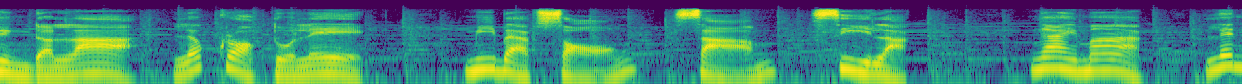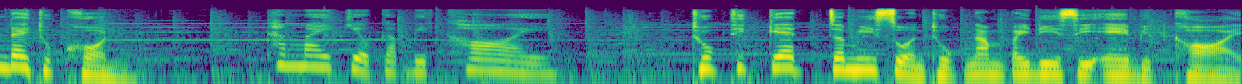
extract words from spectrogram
1 ดอลลาร์ แล้วกรอกตัวเลข มีแบบ 2 3 4 หลัก ง่ายมาก เล่นได้ทุกคน ทำไมเกี่ยวกับ Bitcoin ทุกทิกเก็ตจะมีส่วนถูกนำไป DCA Bitcoin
